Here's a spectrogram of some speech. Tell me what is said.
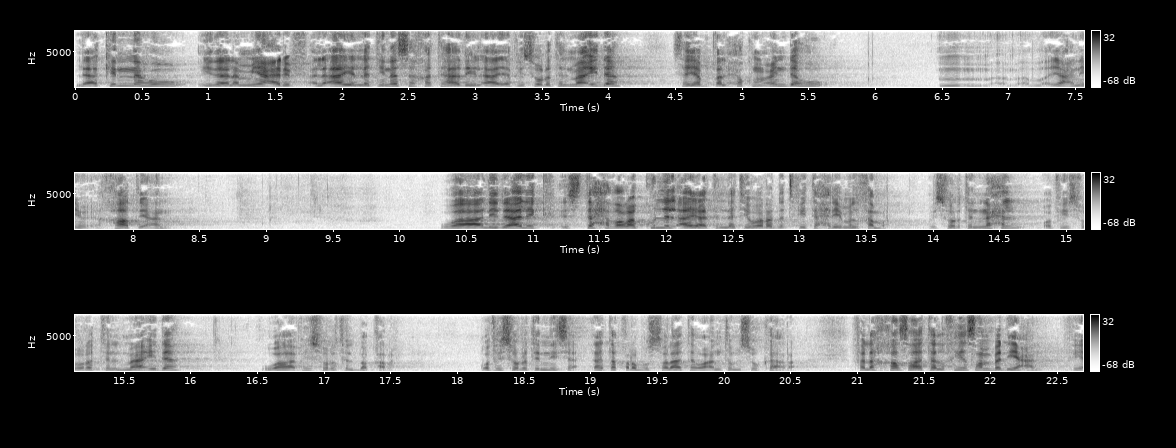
لكنه إذا لم يعرف الآية التي نسخت هذه الآية في سورة المائدة سيبقى الحكم عنده يعني خاطئا. ولذلك استحضر كل الآيات التي وردت في تحريم الخمر في سورة النحل وفي سورة المائدة وفي سورة البقرة وفي سورة النساء. لا تقربوا الصلاة وأنتم سكارى. فلخصها تلخيصا بديعا في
